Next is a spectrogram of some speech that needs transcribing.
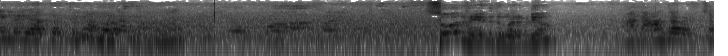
இல்ல ஏத்துறதுக்கு சோறு வேகுது மறுபடியும் நான் தான் இருக்கு.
